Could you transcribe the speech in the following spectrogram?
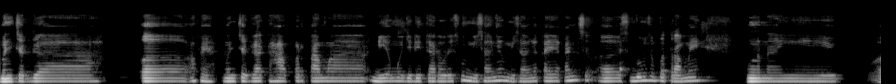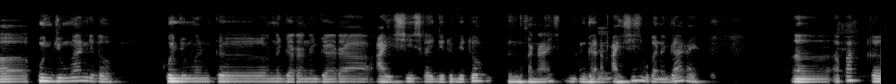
mencegah eh, apa ya mencegah tahap pertama dia mau jadi terorisme. Misalnya misalnya kayak kan eh, sebelum sempat rame mengenai eh, kunjungan gitu. Kunjungan ke negara-negara ISIS kayak gitu-gitu. Bukan ISIS enggak ISIS bukan negara ya uh, apa ke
